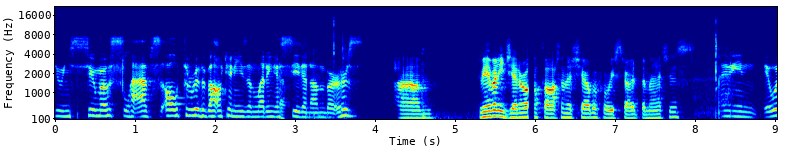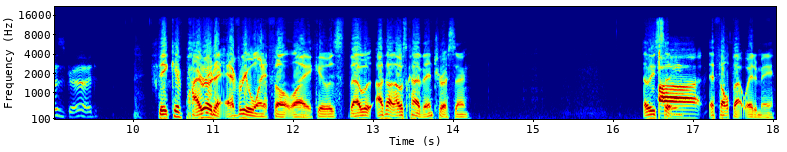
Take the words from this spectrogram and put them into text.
doing sumo slaps all through the balconies and letting us see the numbers. Um, do we have any general thoughts on the show before we start the matches? I mean, it was good. They give pyro to everyone. It felt like it was that. Was, I thought that was kind of interesting. At least it- Uh, it, felt that way to me.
